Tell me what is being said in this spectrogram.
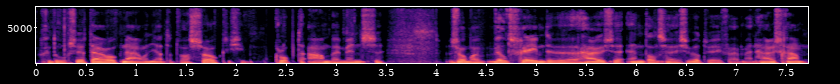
gedroeg zich daar ook naar. Want ja, dat was ze ook. Dus die klopte aan bij mensen. Zomaar wildvreemde huizen. En dan zei ze, wilt u even uit mijn huis gaan?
